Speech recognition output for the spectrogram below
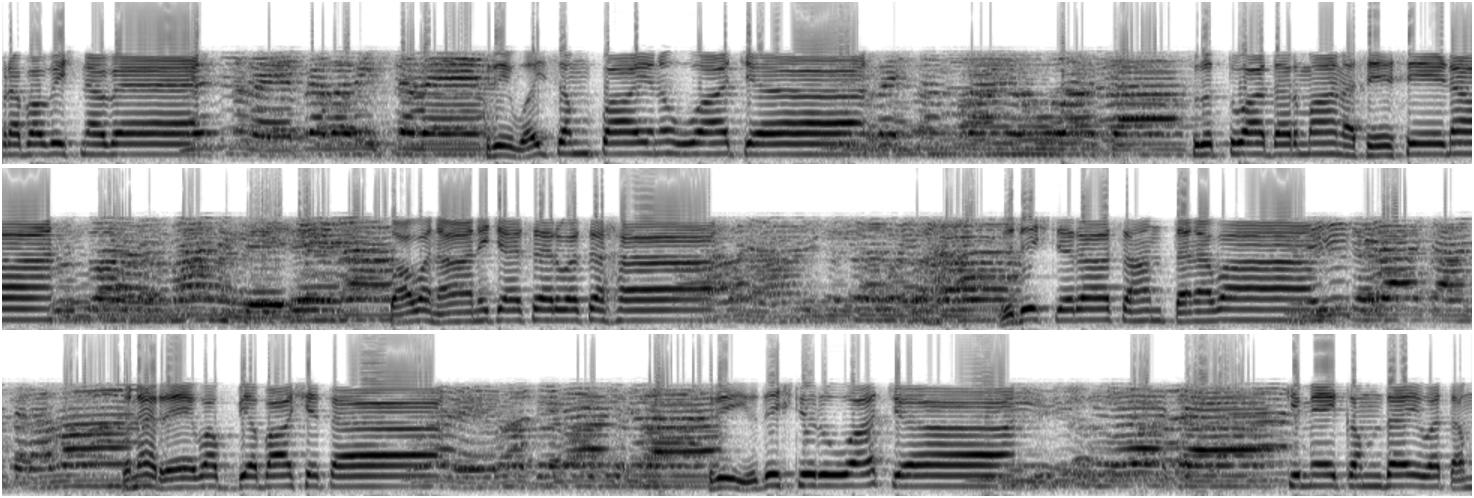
प्रभ विष्णवे श्रीवैसम्पायन उवाच श्रुत्वा धर्मानशेषेण पवनानि च सर्वसः युधिष्ठिरा सान्तनवान् पुनरेवभ्यभाषत श्रीयुधिष्ठिरुवाच किमेकं दैवतं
